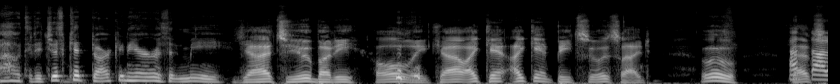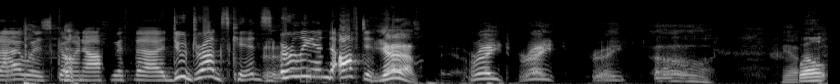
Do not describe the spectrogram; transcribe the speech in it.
wow, did it just get dark in here, or is it me? Yeah, it's you, buddy. Holy cow! I can't. I can't beat suicide. Ooh. I That's- thought I was going off with uh, do drugs, kids, early and often. Yeah. Right. Right. Right. Oh. Well,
